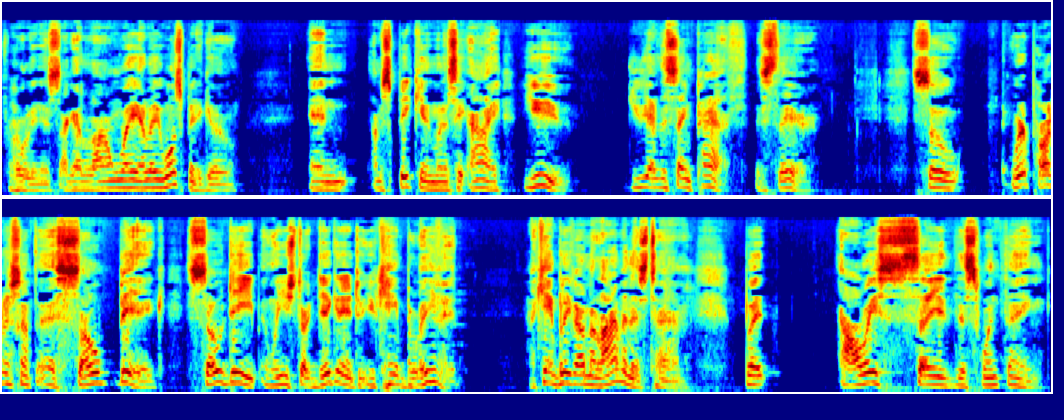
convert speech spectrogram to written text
for holiness. I got a long way LA wants me to go. And I'm speaking when I say I, you, you have the same path. It's there. So we're part of something that's so big, so deep, and when you start digging into it, you can't believe it. I can't believe I'm alive in this time. But I always say this one thing.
